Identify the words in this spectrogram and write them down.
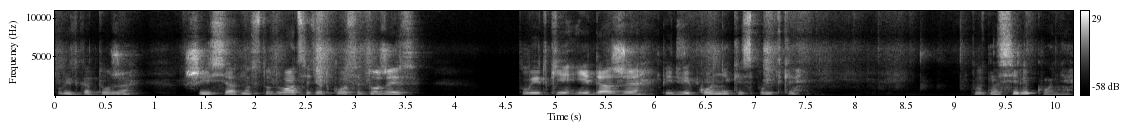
Плитка теж 60 на 120. Откоси теж із плитки і навіть підвіконники з плитки. Тут на силиконі.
